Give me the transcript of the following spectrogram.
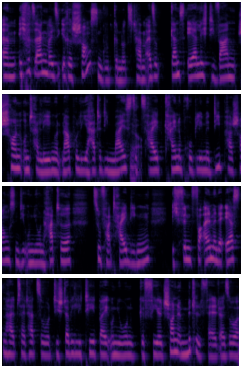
Ähm, ich würde sagen, weil sie ihre Chancen gut genutzt haben. Also ganz ehrlich, die waren schon unterlegen und Napoli hatte die meiste Ja. Zeit keine Probleme, die paar Chancen, die Union hatte, zu verteidigen. Ich finde, vor allem in der ersten Halbzeit hat so die Stabilität bei Union gefehlt, schon im Mittelfeld. Also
